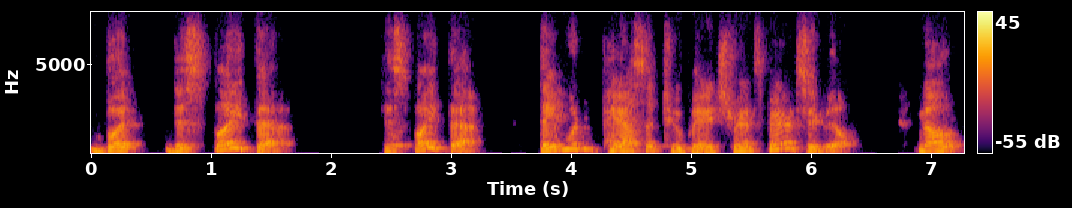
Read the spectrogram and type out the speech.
But despite that, despite that, they wouldn't pass a two-page transparency bill. Now,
